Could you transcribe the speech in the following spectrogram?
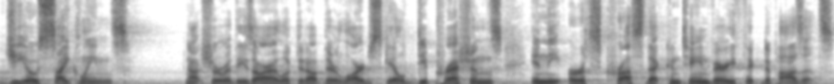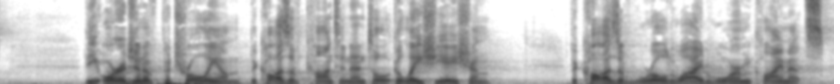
geosynclines. Not sure what these are. I looked it up. They're large scale depressions in the Earth's crust that contain very thick deposits the origin of petroleum, the cause of continental glaciation, the cause of worldwide warm climates,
